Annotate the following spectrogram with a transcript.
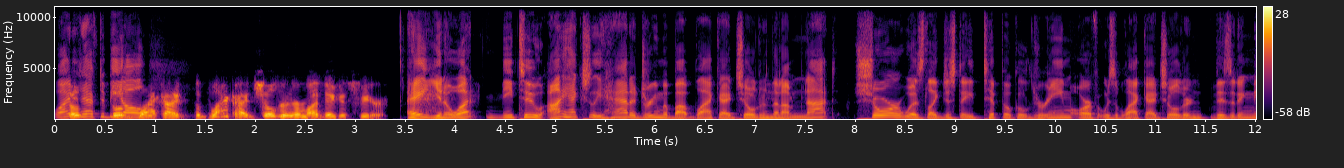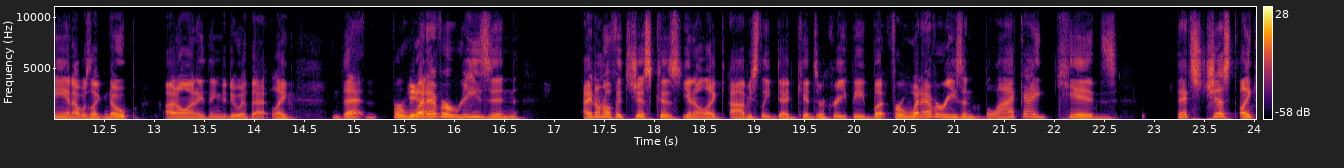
Why did it have to be those all? black-eyed, the black-eyed children are my biggest fear. Hey, you know what? Me too. I actually had a dream about black-eyed children that I'm not sure was like just a typical dream, or if it was a black-eyed children visiting me, and I was like, nope, I don't want anything to do with that. Like that for Yeah. whatever reason. I don't know if it's just because you know, like obviously dead kids are creepy, but for whatever reason, black eyed kids, that's just like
